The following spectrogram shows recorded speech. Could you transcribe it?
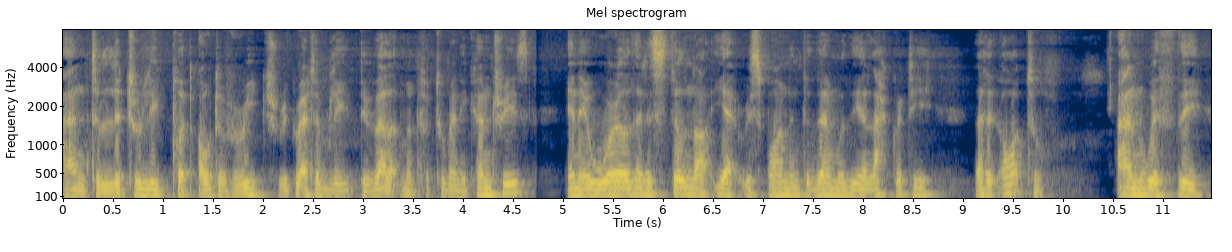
and to literally put out of reach, regrettably, development for too many countries in a world that is still not yet responding to them with the alacrity that it ought to, and with the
